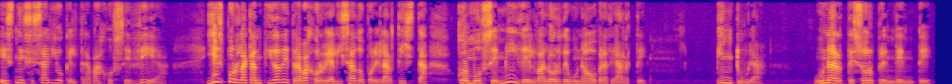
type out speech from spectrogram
Es necesario que el trabajo se vea, y es por la cantidad de trabajo realizado por el artista como se mide el valor de una obra de arte. Pintura, un arte sorprendente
